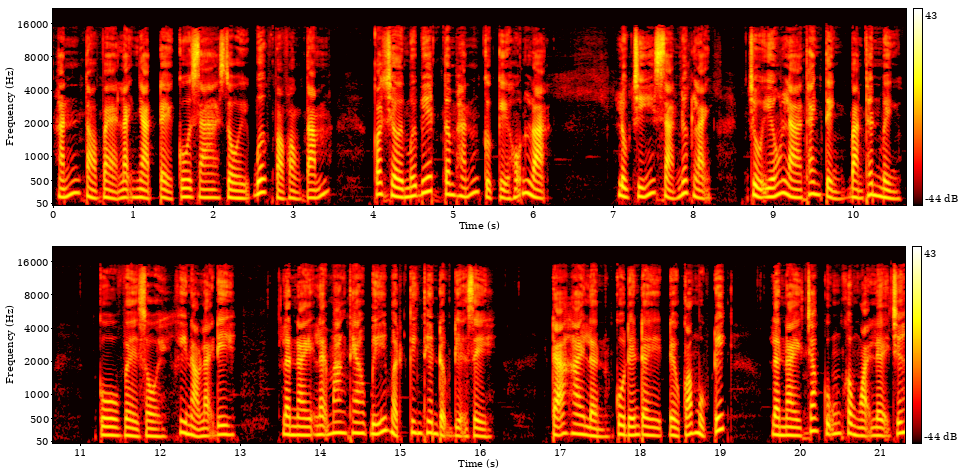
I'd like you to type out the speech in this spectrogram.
Hắn tỏ vẻ lạnh nhạt để cô ra rồi bước vào phòng tắm. Có trời mới biết tâm hắn cực kỳ hỗn loạn. Lục trí xả nước lạnh, chủ yếu là thanh tỉnh bản thân mình. Cô về rồi, khi nào lại đi? Lần này lại mang theo bí mật kinh thiên động địa gì? Đã hai lần cô đến đây đều có mục đích, lần này chắc cũng không ngoại lệ chứ.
